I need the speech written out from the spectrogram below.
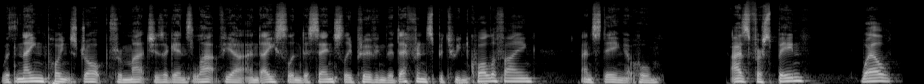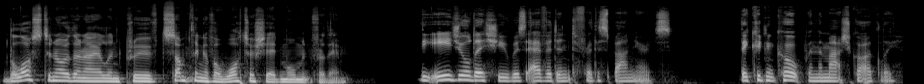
with nine points dropped from matches against Latvia and Iceland essentially proving the difference between qualifying and staying at home. As for Spain, well, the loss to Northern Ireland proved something of a watershed moment for them. The age old issue was evident for the Spaniards. They couldn't cope when the match got ugly.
